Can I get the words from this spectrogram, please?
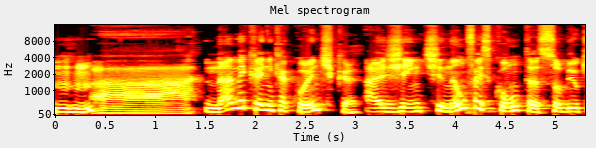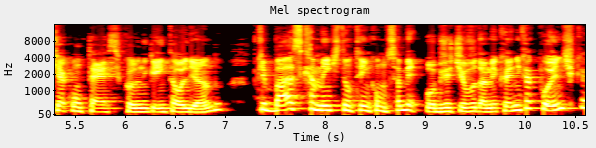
Uhum. Ah. Na mecânica quântica, a gente não faz contas sobre o que acontece quando ninguém está olhando, porque basicamente não tem como saber. O objetivo da mecânica quântica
